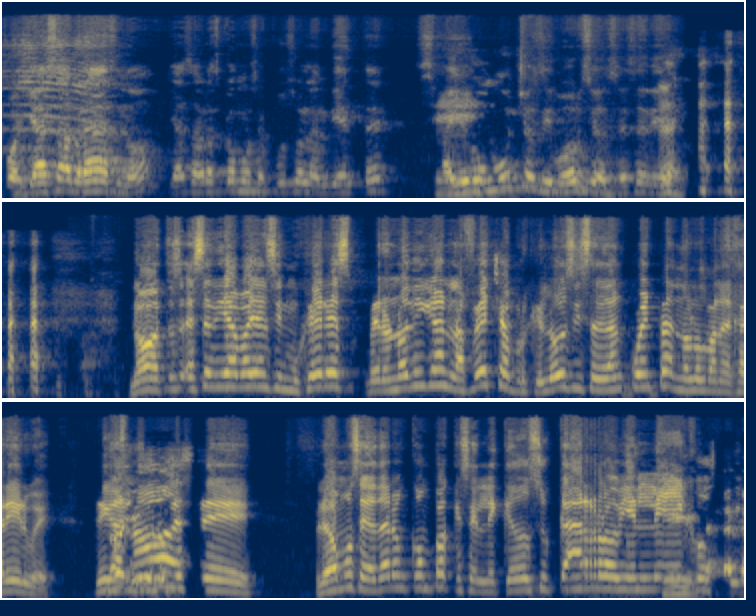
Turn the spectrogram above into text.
Pues ya sabrás, ¿no? Ya sabrás cómo se puso el ambiente. Sí. Ahí hubo muchos divorcios ese día. No, entonces ese día vayan sin mujeres, pero no digan la fecha, porque luego si se dan cuenta no los van a dejar ir, güey. Digan, No, este, le vamos a dar a un compa que se le quedó su carro bien lejos, que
